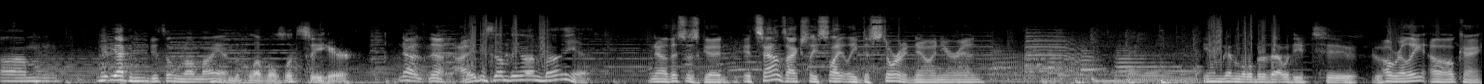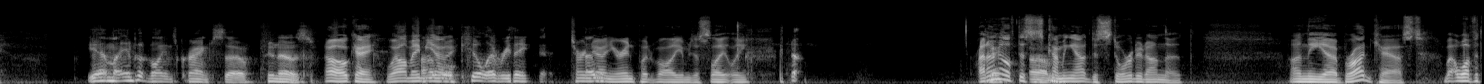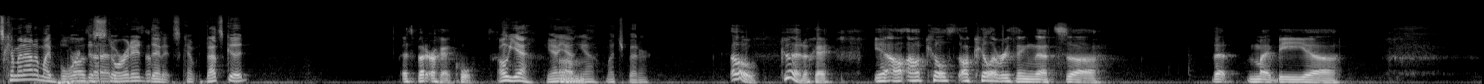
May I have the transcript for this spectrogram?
Um, maybe I can do something on my end with levels. Let's see here. No, no, I, Maybe something on my end. no. This is good. It sounds actually slightly distorted now on your end. Yeah, I'm getting a little bit of that with you too. Oh, really? Oh, okay. Yeah, my input volume's cranked, so who knows? Oh, okay. Well, maybe I you ought will to kill everything. That, turn I down will- your input volume just slightly. No. I don't Okay, know if this is um, coming out distorted on the on the uh, broadcast. Well, well, if it's coming out of my Oh, board that- distorted, is that- then it's com- that's good. That's better. Okay, cool. Oh yeah, yeah, yeah, Um, yeah. Much better. Oh, good. Okay. Yeah, I'll, I'll kill. I'll kill everything that's uh, that might be uh,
